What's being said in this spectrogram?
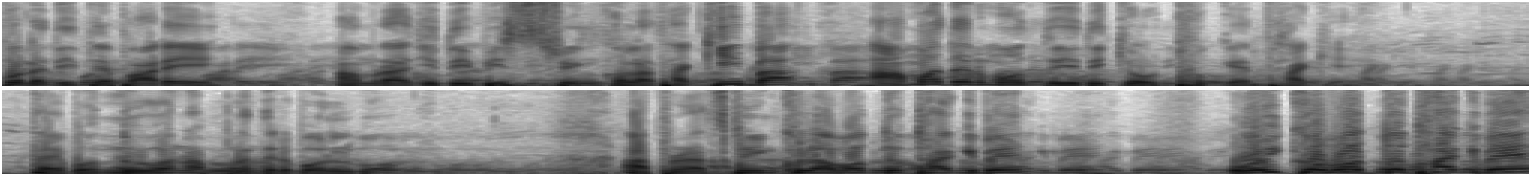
করে দিতে পারে। আমরা যদি বিশৃঙ্খলা থাকি বা আমাদের মধ্যে যদি কেউ ঠুকে থাকে। তাই বন্ধুগণ, আপনাদের বলব আপনারা শৃঙ্খলাবদ্ধ থাকবেন ঐক্যবদ্ধ থাকবেন।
